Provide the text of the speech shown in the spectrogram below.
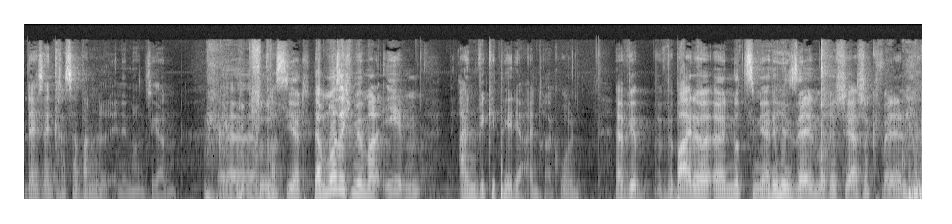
da ist ein krasser Wandel in den 90ern äh, passiert. Da muss ich mir mal eben einen Wikipedia-Eintrag holen. Ja, wir, wir beide äh, nutzen ja dieselben Recherchequellen,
